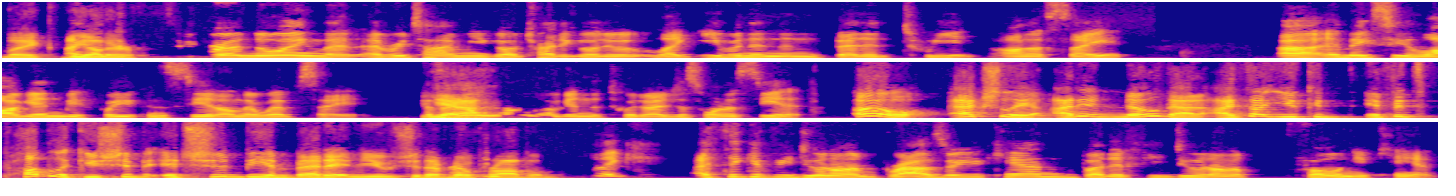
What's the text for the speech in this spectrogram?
like I the think other. it's super annoying that every time you go try to go to like even an embedded tweet on a site, uh, it makes you log in before you can see it on their website. Because I Yeah. don't want to log into Twitter. I just want to see it. Oh, actually, I didn't know that. I thought you could, if it's public, you should. Be, it should be embedded, and you should have no problem. Like I think if you do it on a browser, you can, but if you do it on a phone, you can't.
